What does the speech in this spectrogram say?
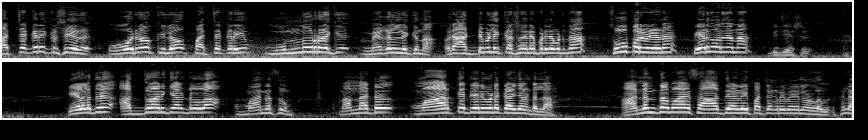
പച്ചക്കറി കൃഷി ചെയ്ത് ഓരോ കിലോ പച്ചക്കറിയും മുന്നൂറ് രൂപയ്ക്ക് മുകളിൽ നിൽക്കുന്ന ഒരു അടിപൊളി കർഷകനെ പരിചയപ്പെടുന്ന സൂപ്പർ വീടാണ്. പേരെന്ന് പറഞ്ഞാ ബിജേഷ് കേരളത്തിൽ അധ്വാനിക്കാനായിട്ടുള്ള മനസ്സും നന്നായിട്ട് മാർക്കറ്റ് ചെയ്യാനും കൂടെ കഴിഞ്ഞിട്ടുണ്ടല്ലോ. അനന്തമായ സാധ്യതയാണ് ഈ പച്ചക്കറി മേലുള്ളത് അല്ല?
